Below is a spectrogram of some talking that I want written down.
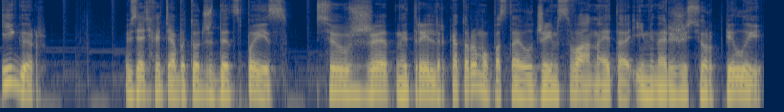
игр. Взять хотя бы тот же Dead Space сюжетный трейлер которому поставил Джеймс Ван, а это именно режиссер «Пилы»,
